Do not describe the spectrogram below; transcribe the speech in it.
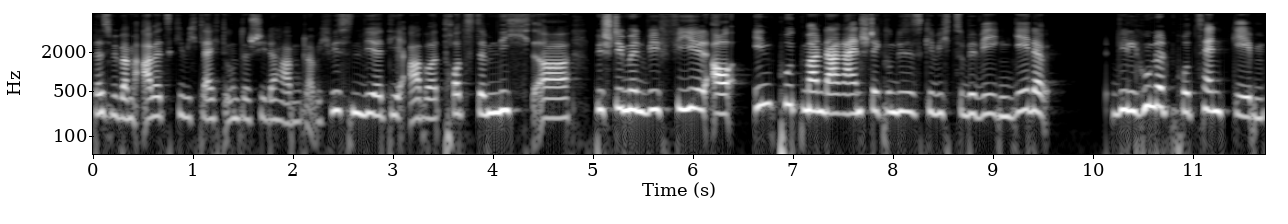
dass wir beim Arbeitsgewicht leichte Unterschiede haben, glaube ich, wissen wir, die aber trotzdem nicht äh, bestimmen, wie viel Input man da reinsteckt, um dieses Gewicht zu bewegen. Jeder will 100% geben,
